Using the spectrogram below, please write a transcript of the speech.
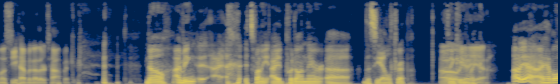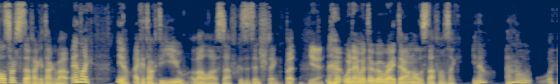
unless you have another topic. No, I mean, I, it's funny. I had put on there uh, the Seattle trip. Oh Thinking, yeah, like, yeah, Oh yeah, I have all sorts of stuff I could talk about, and like you know, I could talk to you about a lot of stuff because it's interesting. But yeah. when I went to go write down all the stuff, I was like, you know, I don't know. What,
